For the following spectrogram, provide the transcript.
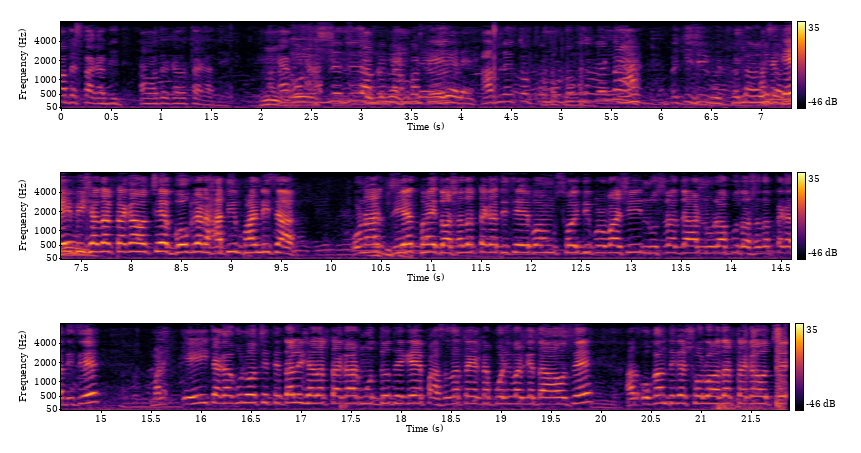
আমাদের টাকা দিতে আমাদের কাছে টাকা দেয়। এখন আপনি যদি আপনার নাম্বার আপনি তো প্রমোটও বুঝবেন না কিছুই বুঝবেন এই বিশ হাজার টাকা হচ্ছে বগুড়ার হাতিম ফার্নিচার। ওনার জিয়াদ ভাই দশ হাজার টাকা দিছে এবং সৌদি প্রবাসী নুসরাত জাহান নুরাপু দশ হাজার টাকা দিছে। মানে এই টাকাগুলো হচ্ছে তেতাল্লিশ হাজার টাকার মধ্য থেকে পাঁচ হাজার টাকা একটা পরিবারকে দেওয়া হয়েছে আর ওখান থেকে ষোলো হাজার টাকা হচ্ছে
